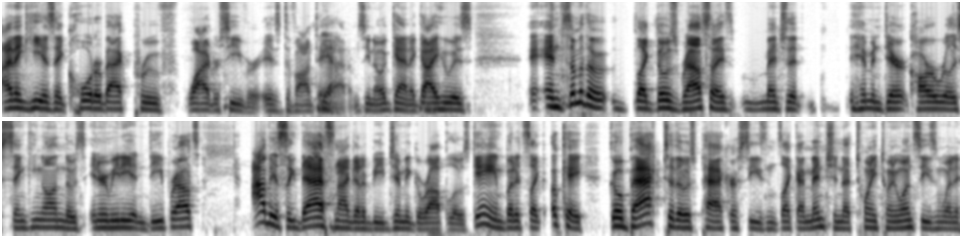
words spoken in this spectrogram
I think he is a quarterback proof wide receiver. Is Davante Yeah. Adams? You know, again, a guy who is, and some of the like those routes that I mentioned that him and Derek Carr are really syncing on those intermediate and deep routes. Obviously, that's not going to be Jimmy Garoppolo's game, but it's like, okay, go back to those Packer seasons. Like I mentioned, that 2021 season when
